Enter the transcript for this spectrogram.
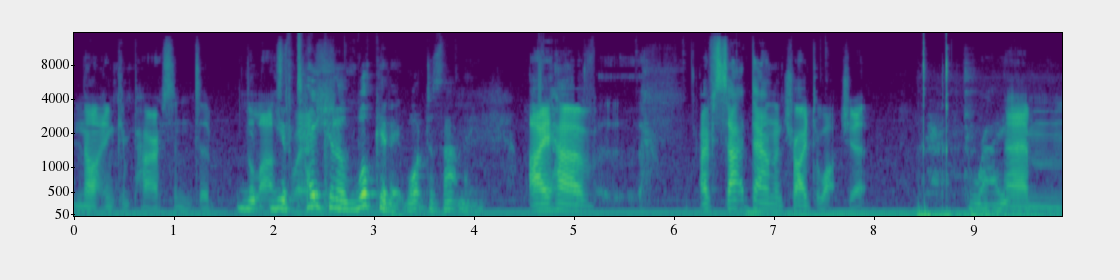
Not in comparison to The You, Last you've Wish. taken a look at it. What does that mean? I have. I've sat down and tried to watch it. Right. Um,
